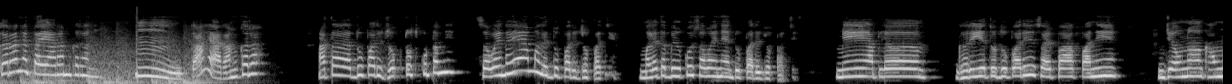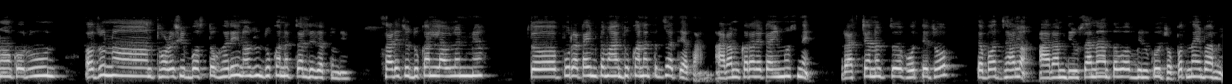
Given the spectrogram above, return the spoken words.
करा ना ताई आराम करा ना. हम्म, काय आराम करा? आता दुपारी झोपतोच कुठं मी? सवय नाही आहे मला दुपारी झोपायची. मला तर बिलकुल सवय नाही दुपारी झोपायची. मी आपलं घरी येतो दुपारी स्वयंपाक पाणी जेवण खावणं करून अजून थोडीशी बसतो घरी अजून दुकानात चालली जातो मी साडीचं दुकान लावलं ना मी तर पुरा टाइम तर माझ्या दुकानातच जाते आता आराम करायला टाइमच नाही. रातच्यानंच होते झोप तर बस झालं. आराम दिवसानं तर बिलकुल झोपत नाही बा मी.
